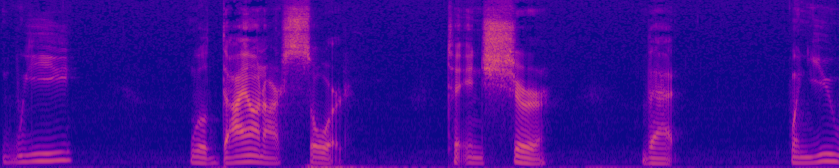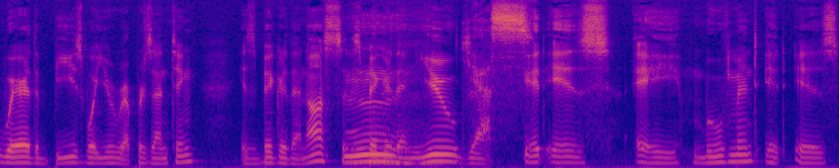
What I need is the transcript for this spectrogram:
we will die on our sword to ensure that when you wear the bees, what you're representing is bigger than us, is bigger than mm, you. Yes. It is a movement. It is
